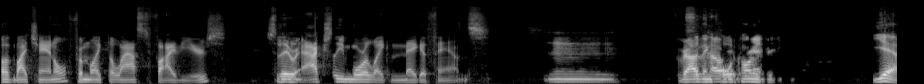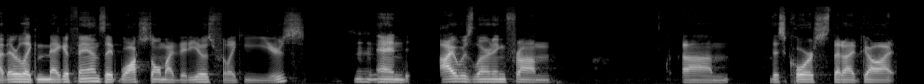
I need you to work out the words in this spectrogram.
of my channel from like the last five years. So they were Mhm. actually more like mega fans Mm, rather the than cold calling. Yeah, they were like mega fans. They'd watched all my videos for like years. Mhm. And I was learning from um, this course that I'd got.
